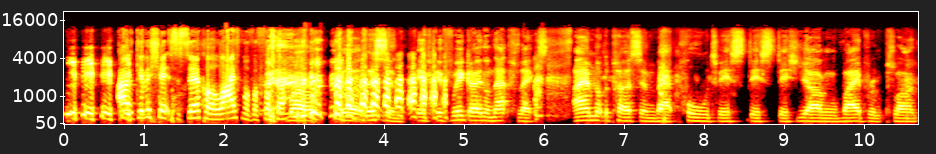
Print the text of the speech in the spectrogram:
I don't give a shit. It's a circle of life, motherfucker. Well, well, listen. If, if we're going on Netflix, I am not the person that pulled this this this young vibrant plant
